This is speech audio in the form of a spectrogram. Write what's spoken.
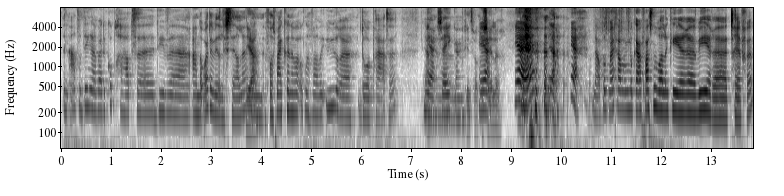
een aantal dingen bij de kop gehad uh, die we aan de orde willen stellen. Ja. En volgens mij kunnen we ook nog wel weer uren doorpraten. Ja, ja zeker. Ik vind het wel gezellig. Ja, hè? ja. ja. Nou, volgens mij gaan we elkaar vast nog wel een keer uh, weer uh, treffen.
